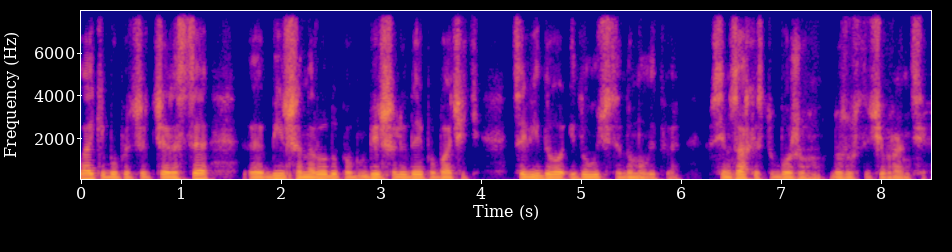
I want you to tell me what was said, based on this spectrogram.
лайки, бо через це е, більше народу, більше людей побачить це відео і долучиться до молитви. Всім захисту Божого, до зустрічі вранці.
